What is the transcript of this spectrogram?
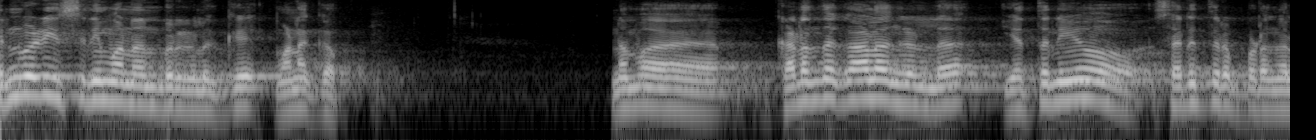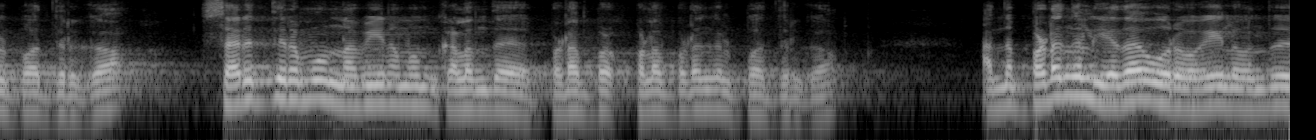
என் வழி சினிமா நண்பர்களுக்கு வணக்கம். நம்ம கடந்த காலங்களில் எத்தனையோ சரித்திர படங்கள் பார்த்துருக்கோம். சரித்திரமும் நவீனமும் கலந்த பட பல படங்கள் பார்த்துருக்கோம். அந்த படங்கள் ஏதோ ஒரு வகையில் வந்து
